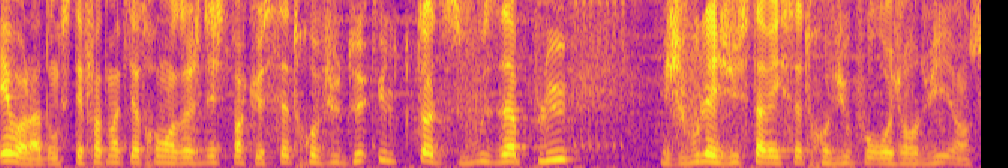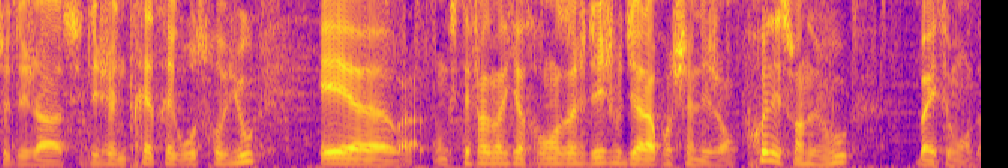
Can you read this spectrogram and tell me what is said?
Et voilà, donc c'était Fatma80 HD. J'espère que cette review de Hulk Tots vous a plu. Je voulais juste avec cette review pour aujourd'hui. Hein. c'est déjà, une très très grosse review. Et euh, voilà, donc c'était Fatma80 HD. Je vous dis à la prochaine, les gens. Prenez soin de vous. Bye tout le monde.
